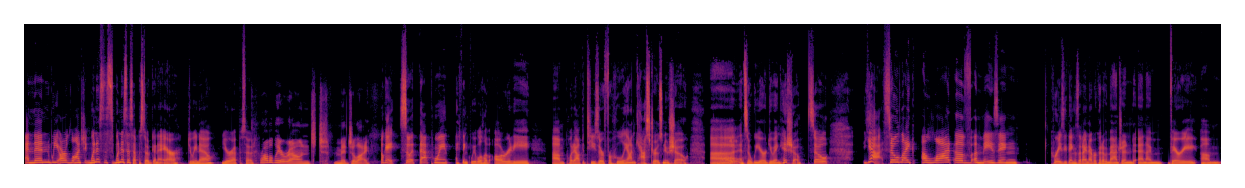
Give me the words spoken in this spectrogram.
and then we are launching. When is this? When is this episode going to air? Do we know your episode? Probably around mid July. Okay, so at that point, I think we will have already um, put out the teaser for Julian Castro's new show, uh, Oh. and so we are doing his show. So yeah, so like a lot of amazing, crazy things that I never could have imagined, and I'm very, um,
